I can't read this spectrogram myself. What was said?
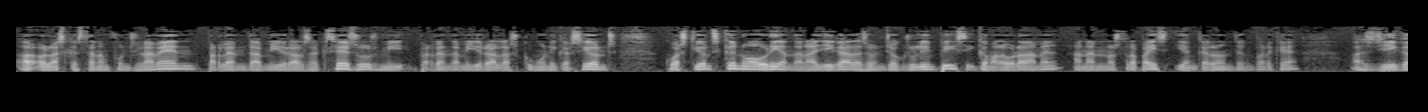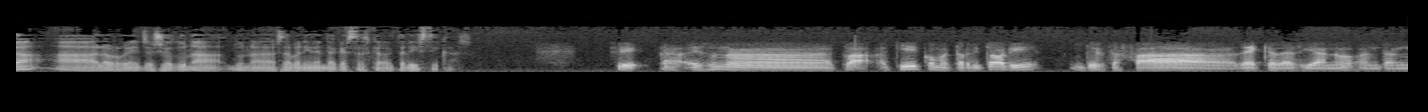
o les que estan en funcionament, parlem de millorar els accessos, mi, parlem de millorar les comunicacions, qüestions que no haurien d'anar lligades a uns Jocs Olímpics i que malauradament en el nostre país, i encara no entenc per què, es lliga a l'organització d'un esdeveniment d'aquestes característiques. Sí, eh, és una... Clar, aquí com a territori, des de fa dècades ja, no?, en tant...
